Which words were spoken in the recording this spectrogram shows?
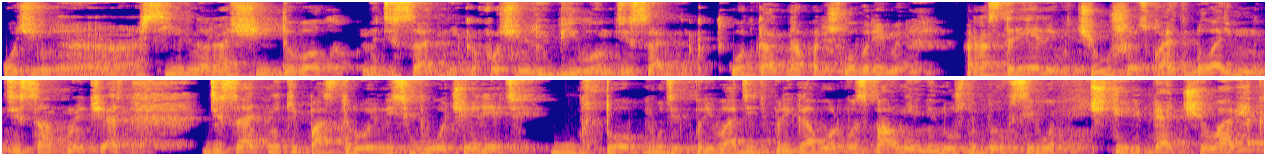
очень э, сильно рассчитывал на десантников, очень любил он десантников. Вот когда пришло время расстреливать Чаушеску, а это была именно десантная часть, десантники построились в очередь. Кто будет приводить приговор в исполнение? Нужно было всего 4-5 человек,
